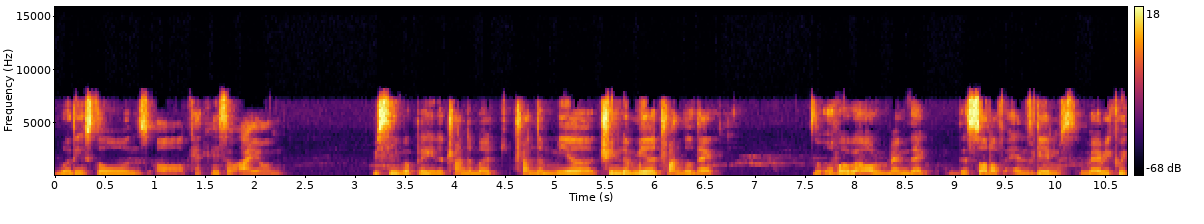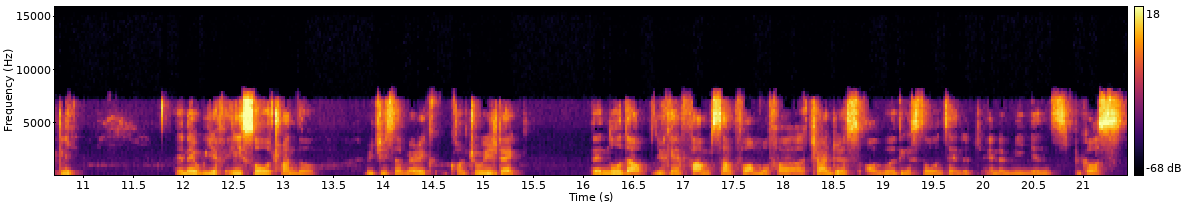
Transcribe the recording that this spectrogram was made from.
Wording Stones, or Catalyst of Aeons, we see people playing the Tryndamere, Tryndamere, Tryndamere Trundle deck, the Overwhelm Ramp deck, the sort of ends games very quickly. And then we have Asol Trundle, which is a very control deck that no doubt you can farm some form of uh, charges on Wording Stones and the, and the minions because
